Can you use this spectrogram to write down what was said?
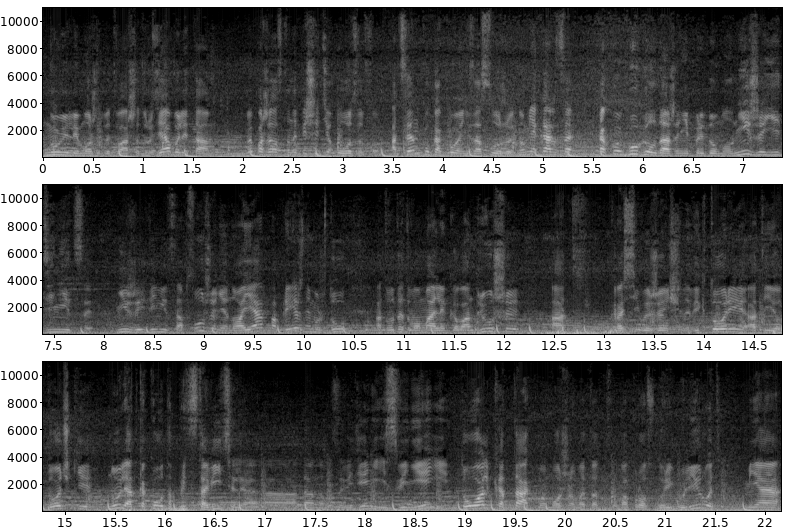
ну или, может быть, ваши друзья были там, вы, пожалуйста, напишите отзыв, оценку, какую они заслуживают. Но мне кажется, такой Google даже не придумал, ниже единицы, ниже единицы обслуживания. Ну а я по-прежнему жду от вот этого маленького Андрюши, от красивой женщины Виктории, от ее дочки, ну или от какого-то представителя э, данного заведения извинений. Только так мы можем этот вопрос урегулировать. Меня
